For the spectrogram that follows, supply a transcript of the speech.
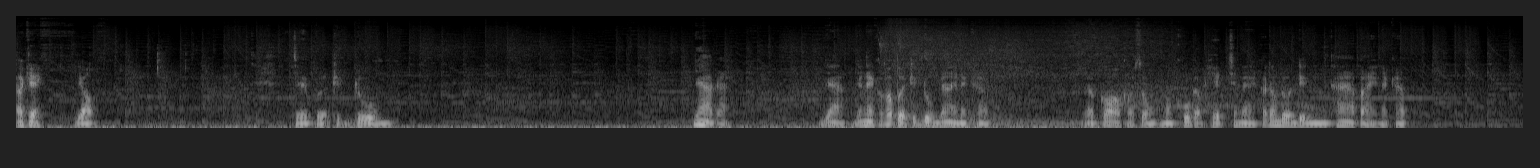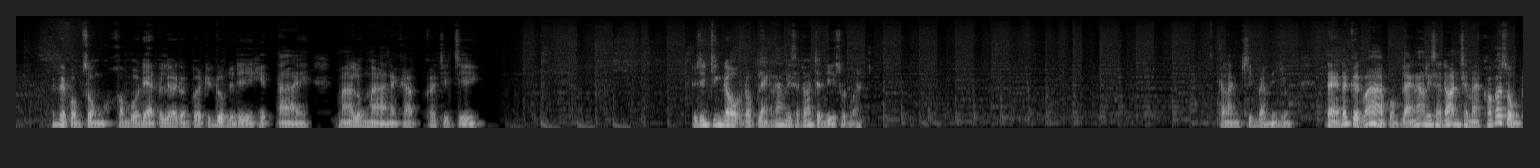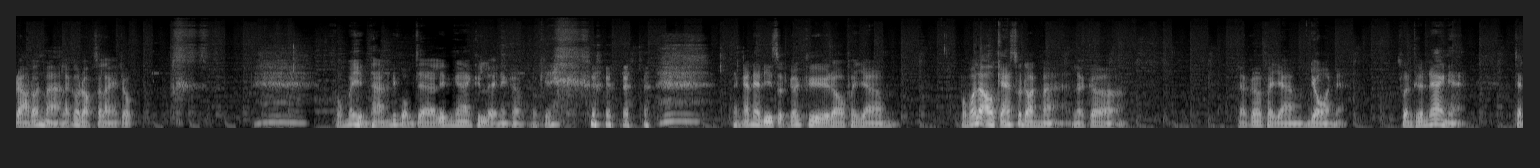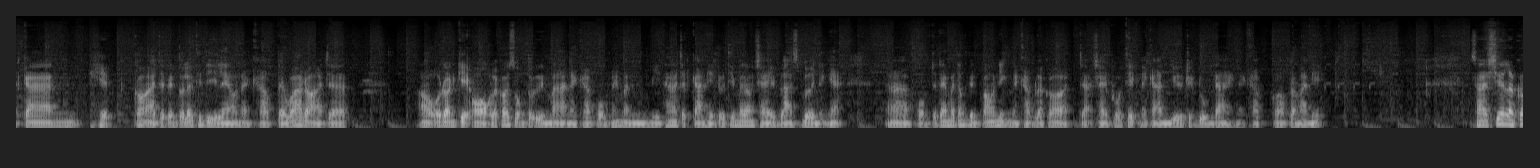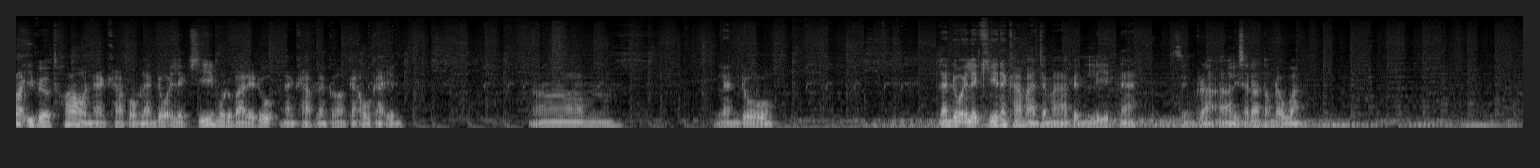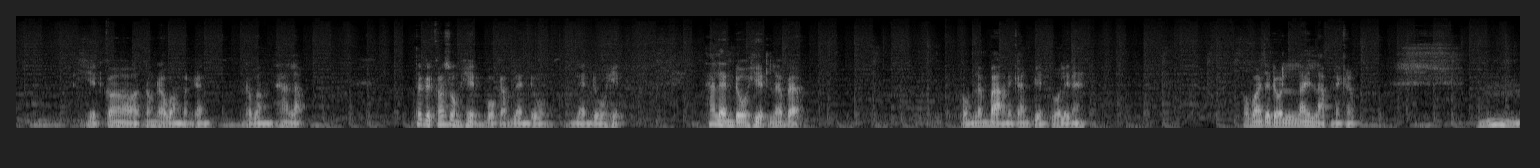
โอเค ยอม เจอเปิดทริกรูม ยากอะยาก ยังไงเขาก็เปิดทริกรูมได้นะครับ แล้วก็เขาส่งมาคู่กับเฮดใช่ไหมก็ต้องโดนดึงท่าไปนะครับ ถ้าเกิดผมส่งคอมโบแดดไปเลยโดนเปิดทริกรูมอยู่ดีเฮดตายม้าลงมานะครับ ก็จีจีหรือจริง ๆ เราเราแปลงร่างลิซาดอนจะดีสุดวะกำลังคิดแบบนี้อยู่ แต่ถ้าเกิดว่าผมแปลงร่างลิซาดอนใช่ไหมเขาก็ส่งกราวดอนมาแล้วก็ร็อกสไลด์ให้จบ ผมไม่เห็นทางที่ผมจะเล่นง่ายขึ้นเลยนะครับ โอเคดังนั้นเนี่ยดีสุดก็คือเราพยายาม ผมว่าเราเอาแก๊สโซดอนมาแล้วก็ แล้วก็พยายามยอนเนี่ยส่วนเทิร์นแรกเนี่ยจัดการเห็ดก็อาจจะเป็นตัวเลือกที่ดีแล้วนะครับ แต่ว่าเราอาจจะเอาโอรอนเกะออกแล้วก็ส่งตัวอื่นมานะครับ ผมให้มันมีท่าจัดการเห็ดโดยที่ไม่ต้องใช้ blast burn อย่างเงี้ยผมจะได้ไม่ต้องเป็นเป้านิ่งนะครับ แล้วก็จะใช้ protect ในการยื้อทริกดูมได้นะครับ ก็ประมาณนี้ ซาเชียนแล้วก็ e v i l t a l นะครับผมแลนโดเอเลคิโมโดบาเรรุนะครับแล้วก็กาโอกาเอ็นแลนโดแลนโดเอเลคินะครับ อาจจะมาเป็นลีดนะ ซึ่งกระลิซาดอนต้องระวังเห็ดก็ต้องระวังเหมือนกัน ระวังท่าหลับ ถ้าเกิดเขาส่งเห็ดบวกกับแลนโดแลนโดเห็ดถ้าแลนโดเห็ดแล้วแบบ ผมลำบากในการเปลี่ยนตัวเลยนะ เพราะว่าจะโดนไล่หลับนะครับ อืม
